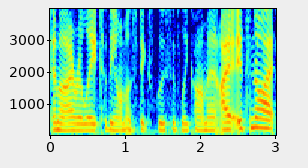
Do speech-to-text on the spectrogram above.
Emma, I relate to the almost exclusively comment. I it's not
